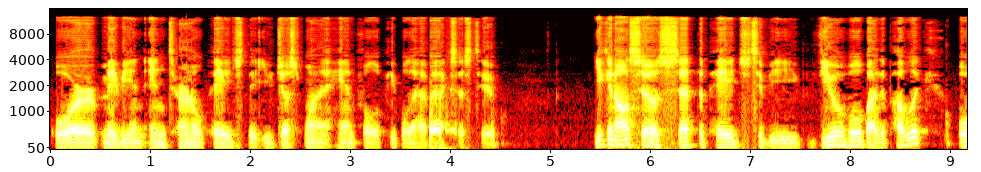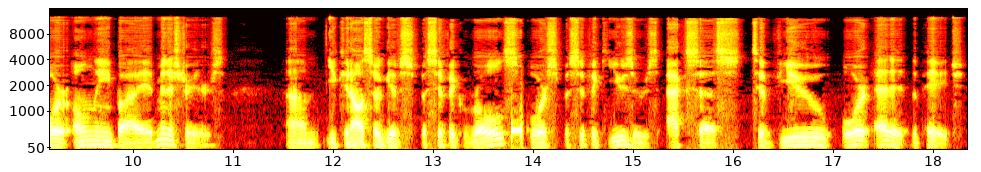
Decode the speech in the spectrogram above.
or maybe an internal page that you just want a handful of people to have access to. You can also set the page to be viewable by the public or only by administrators. Um, you can also give specific roles or specific users access to view or edit the page.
